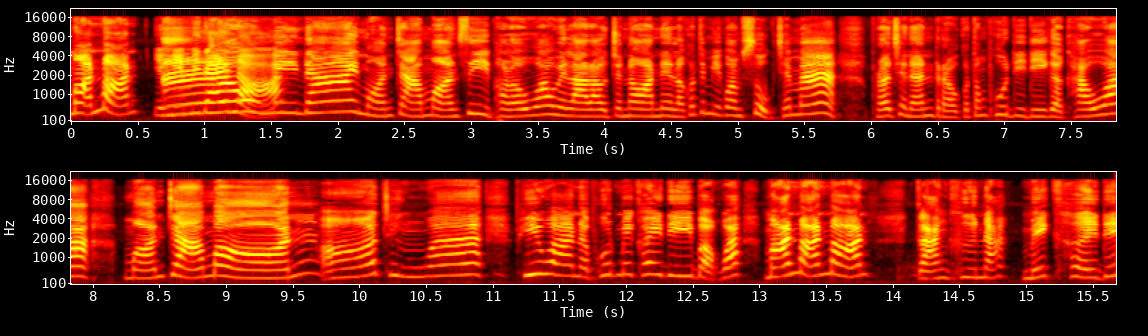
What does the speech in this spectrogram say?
หมอนหมอนอย่างนี้ไม่ได้เหรอาวไม่ได้หมอนจ๋าหมอนสิเพราะว่าเวลาเราจะนอนเนี่ยเราก็จะมีความสุขใช่ไหมเพราะฉะนั้นเราก็ต้องพูดดีๆกับเขาว่า หมอนจ๋าหมอนอ๋อถึงว่าพี่วานน่ะพูดไม่ค่อยดีบอกว่าหมอนหมอนหมอน กลางคืนนะไม่เคยได้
